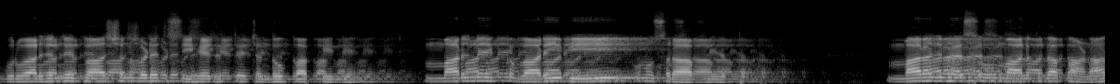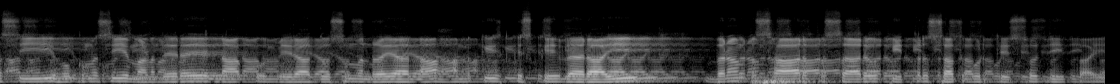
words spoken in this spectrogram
ਗੁਰੂ ਅਰਜਨ ਦੇਵ ਪਾਤਸ਼ਾਹ ਨੂੰ ਬੜੇ ਤਸੀਹੇ ਦਿੱਤੇ, ਚੰਦੂ ਪਾਪੀ ਨੇ। ਮਹਾਰਾਜ ਨੇ ਇੱਕ ਵਾਰੀ ਵੀ ਉਹਨੂੰ ਸ਼ਰਾਪ ਨਹੀਂ ਦਿੱਤਾ। ਮਹਾਰਾਜ ਵੈਸੋ ਮਾਲਕ ਦਾ ਭਾਣਾ ਸੀ, ਹੁਕਮ ਸੀ, ਇਹ ਮੰਨਦੇ ਰਹੇ, ਨਾ ਕੋ ਮੇਰਾ ਦੁਸ਼ਮਨ ਰਹਾ, ਨਾ ਹਮ ਕੀ ਕਿਸਕੇ ਵੈਰਾਈ। ਬ੍ਰਹਮ ਪਸਾਰ ਪਸਾਰੋ ਪੀਤਰ ਸਤਗੁਰ ਤੇ ਸੋਝੀ ਪਾਈ,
